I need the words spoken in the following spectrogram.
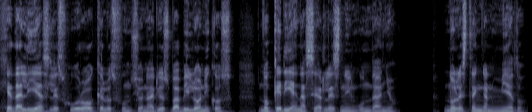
Gedalías les juró que los funcionarios babilónicos no querían hacerles ningún daño. No les tengan miedo,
